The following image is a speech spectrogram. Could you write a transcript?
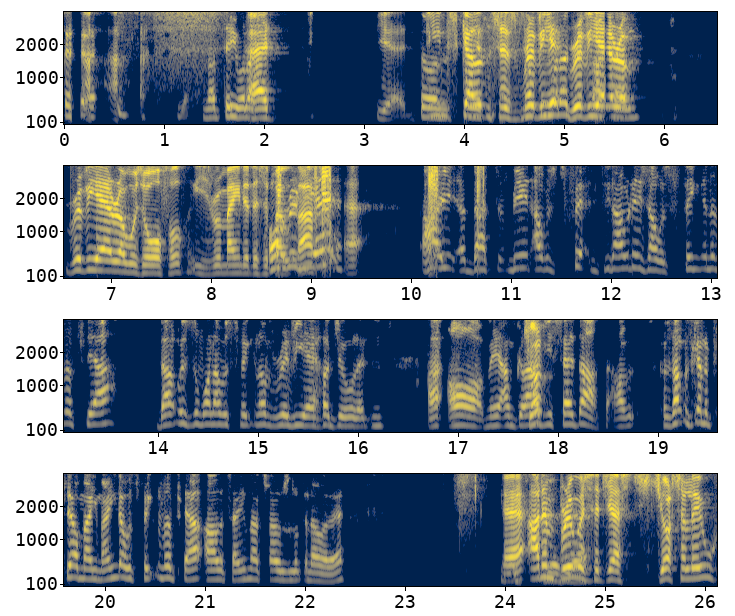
not do what I Uh, yeah, done. Dean Skeleton Yes, says not Riviera, what I done that Riviera. Riviera was awful. He's reminded us Oh, about that. Uh, I that's mate. I was fit. Do you know what it is? I was thinking of a player. That was the one I was thinking of, Riviera Joelinton. I, oh mate, I'm glad Sure. you said that. Because that was going to play on my mind. I was thinking of a player all the time. That's why I was looking over there. uh, Yes, Adam Brewer suggests Joselu.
